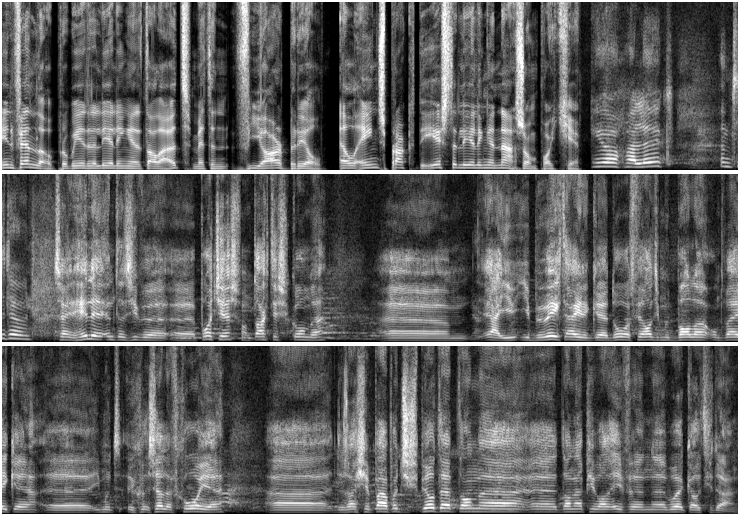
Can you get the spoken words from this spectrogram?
In Venlo probeerden de leerlingen het al uit met een VR-bril. L1 sprak de eerste leerlingen na zo'n potje. Ja, wel leuk om te doen. Het zijn hele intensieve uh, potjes van 80 seconden. Uh, ja, je, je, beweegt eigenlijk uh, door het veld, je moet ballen ontwijken, uh, je moet zelf gooien. Uh, dus als je een paar potjes gespeeld hebt, dan, uh, uh, dan heb je wel even een workout gedaan.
